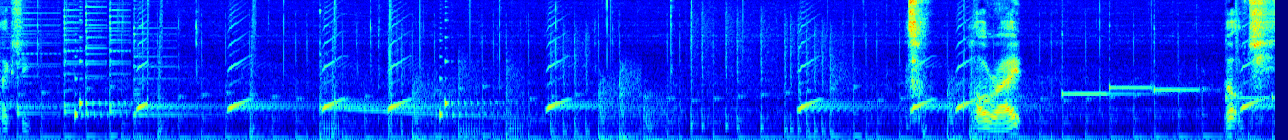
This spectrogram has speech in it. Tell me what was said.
Actually... Alright. Oh, jeez.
